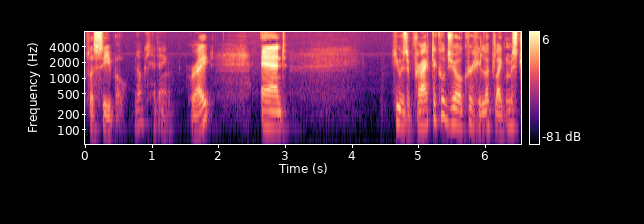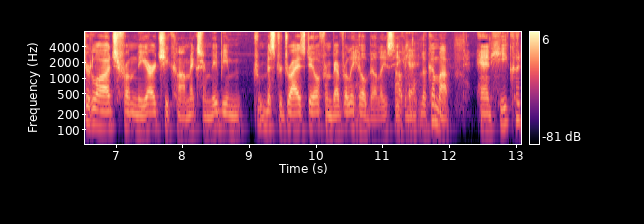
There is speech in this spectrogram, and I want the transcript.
placebo, No kidding. right? And he was a practical joker. He looked like Mr. Lodge from the Archie comics, or maybe Mr. Drysdale from Beverly Hillbillies. You Okay. can look him up. And he could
